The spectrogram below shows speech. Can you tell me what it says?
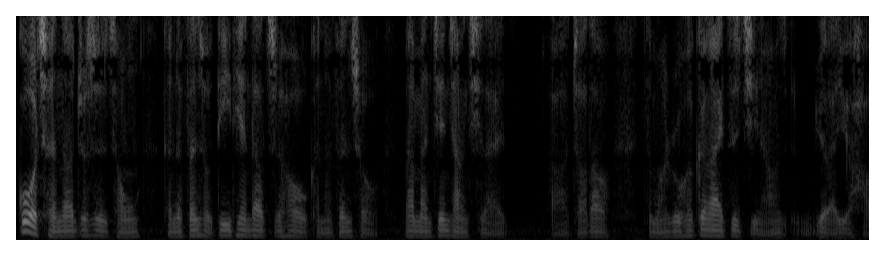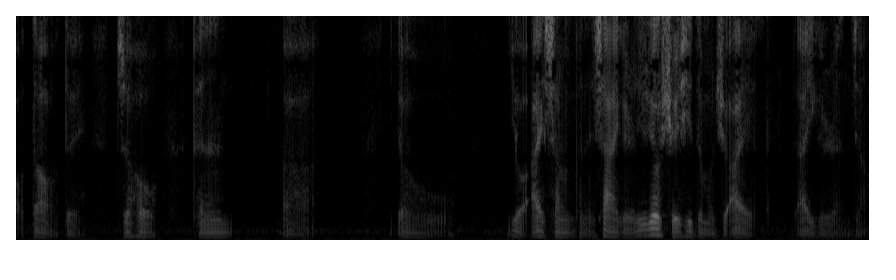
过程呢，就是从可能分手第一天到之后，可能分手慢慢坚强起来，啊、找到怎么如何更爱自己，然后越来越好，到对之后可能啊、有有爱上可能下一个人，又又学习怎么去爱爱一个人，这样。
